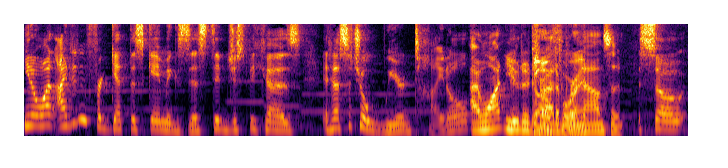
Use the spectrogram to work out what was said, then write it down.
You know what? I didn't forget this game existed just because it has such a weird title. I want you to Go try to for it. pronounce it. so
